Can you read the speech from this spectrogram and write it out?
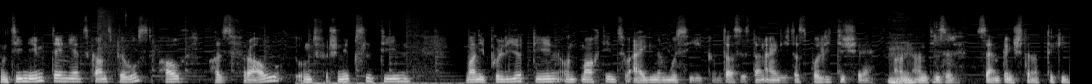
Und sie nimmt den jetzt ganz bewusst auch als Frau und verschnipselt ihn manipuliert ihn und macht ihn zu eigener Musik. Und das ist dann eigentlich das Politische an, mhm. an dieser Sampling-Strategie.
